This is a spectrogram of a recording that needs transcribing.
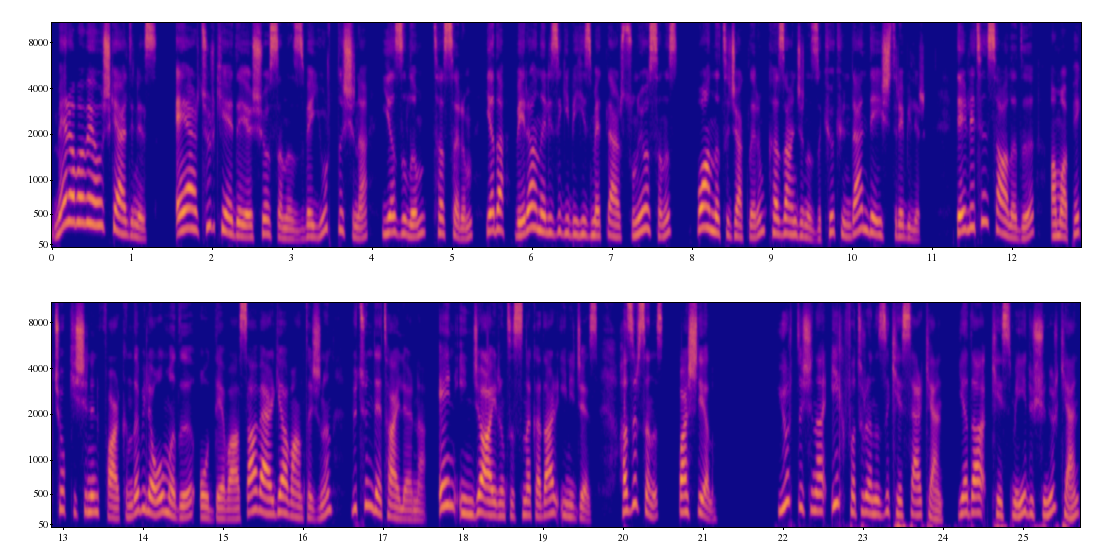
Merhaba ve hoş geldiniz. Eğer Türkiye'de yaşıyorsanız ve yurt dışına yazılım, tasarım ya da veri analizi gibi hizmetler sunuyorsanız bu anlatacaklarım kazancınızı kökünden değiştirebilir. Devletin sağladığı ama pek çok kişinin farkında bile olmadığı o devasa vergi avantajının bütün detaylarına, en ince ayrıntısına kadar ineceğiz. Hazırsanız başlayalım. Yurt dışına ilk faturanızı keserken ya da kesmeyi düşünürken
